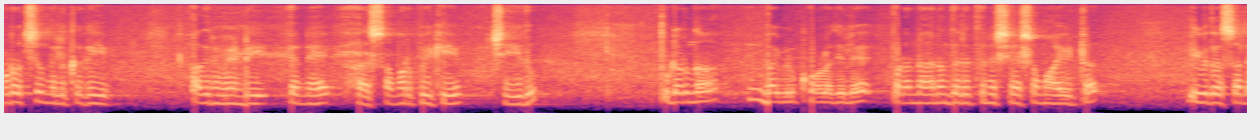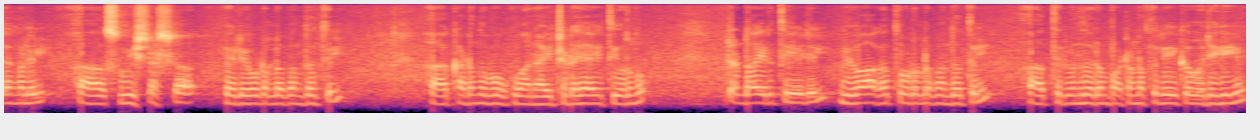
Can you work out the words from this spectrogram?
ഉറച്ചു നിൽക്കുകയും അതിനുവേണ്ടി എന്നെ സമർപ്പിക്കുകയും ചെയ്തു. തുടർന്ന് ബൈബിൾ കോളേജിലെ പഠനാനന്തരത്തിന് ശേഷമായിട്ട് വിവിധ സ്ഥലങ്ങളിൽ സുവിശേഷ വേലയോടുള്ള ബന്ധത്തിൽ കടന്നു പോകുവാനായിട്ടിടയായി തീർന്നു. രണ്ടായിരത്തി ഏഴിൽ വിവാഹത്തോടുള്ള ബന്ധത്തിൽ തിരുവനന്തപുരം പട്ടണത്തിലേക്ക് വരികയും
